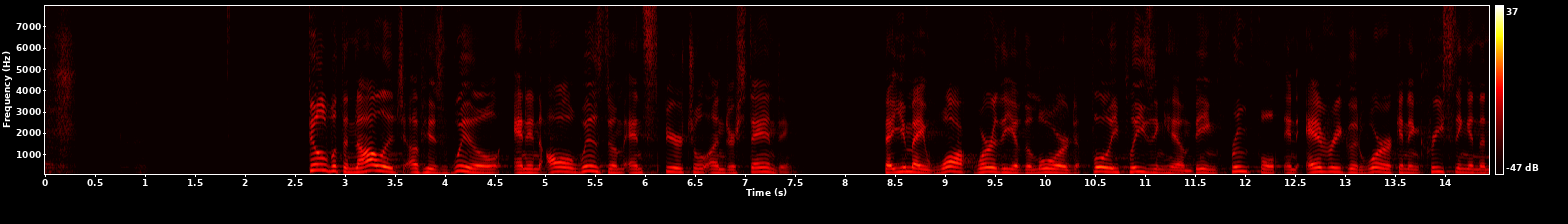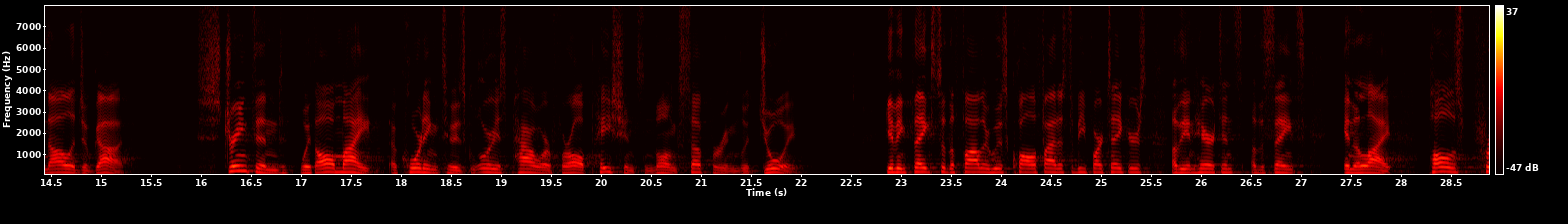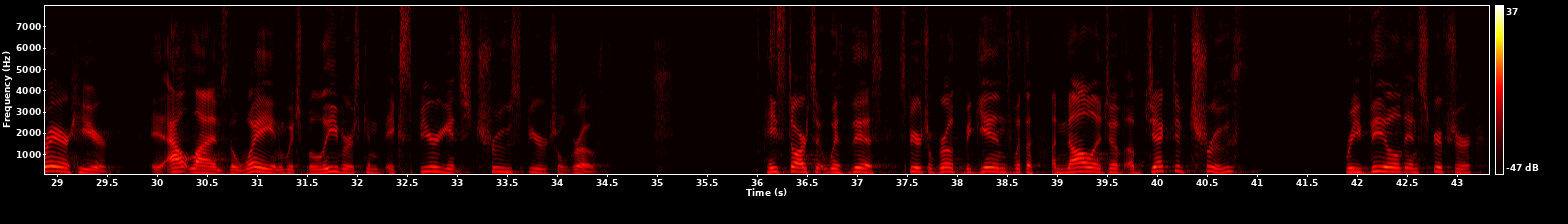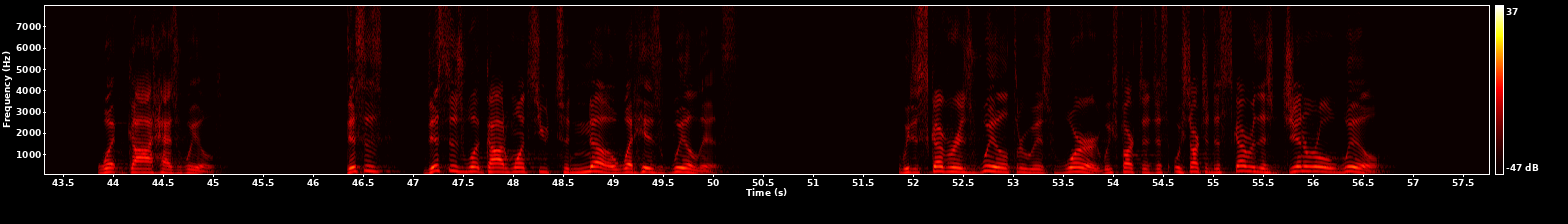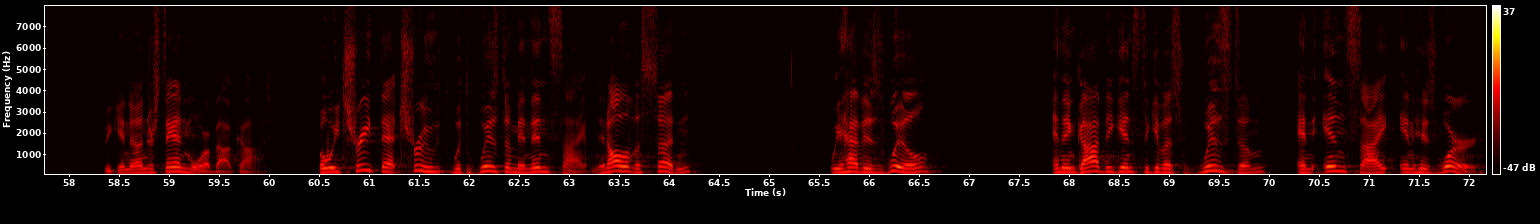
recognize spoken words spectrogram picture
Filled with the knowledge of his will and in all wisdom and spiritual understanding, that you may walk worthy of the Lord, fully pleasing him, being fruitful in every good work and increasing in the knowledge of God, strengthened with all might according to his glorious power for all patience and long suffering with joy. Giving thanks to the Father who has qualified us to be partakers of the inheritance of the saints in the light. Paul's prayer here it outlines the way in which believers can experience true spiritual growth. He starts it with this spiritual growth begins with a, a knowledge of objective truth revealed in Scripture, what God has willed. This is, this is what God wants you to know what His will is. We discover His will through His Word. We start to, just, we start to discover this general will begin to understand more about God. But we treat that truth with wisdom and insight. And all of a sudden, we have His will, and then God begins to give us wisdom and insight in His Word.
